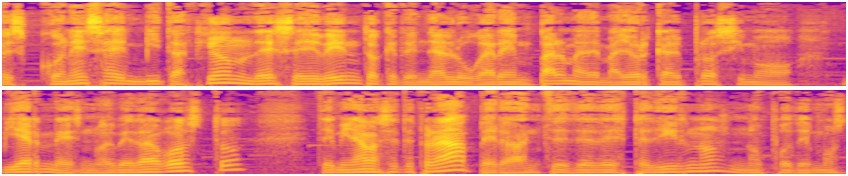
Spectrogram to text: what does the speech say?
Pues con esa invitación de ese evento que tendrá lugar en Palma de Mallorca el próximo viernes 9 de agosto, terminamos este programa, pero antes de despedirnos no podemos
